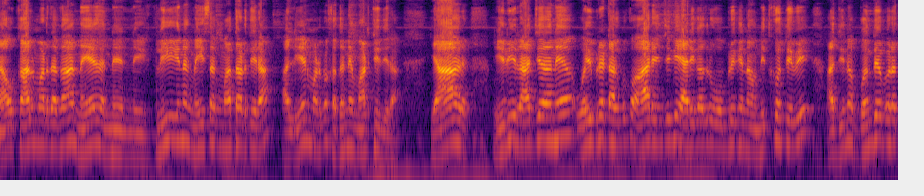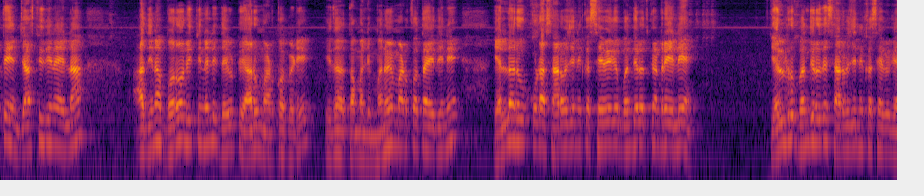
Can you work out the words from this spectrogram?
ನಾವು ಕಾಲ್ ಮಾಡಿದಾಗ ನಯ ಕ್ಲೀನಾಗಿ ನೈಸಾಗಿ ಮಾತಾಡ್ತೀರಾ? ಅಲ್ಲಿ ಏನು ಮಾಡ್ಬೇಕು? ಅದನ್ನೇ ಮಾಡ್ತಿದ್ದೀರಾ. ಯಾರು, ಇಡೀ ರಾಜ್ಯನೇ ವೈಬ್ರೇಟ್ ಆಗಬೇಕು. ಆ ರೇಂಜಿಗೆ ಯಾರಿಗಾದರೂ ಒಬ್ಬರಿಗೆ ನಾವು ನಿಂತ್ಕೋತೀವಿ. ಆ ದಿನ ಬಂದೇ ಬರುತ್ತೆ. ಏನು ಜಾಸ್ತಿ ದಿನ ಇಲ್ಲ. ಆ ದಿನ ಬರೋ ರೀತಿಯಲ್ಲಿ ದಯವಿಟ್ಟು ಯಾರೂ ಮಾಡ್ಕೋಬೇಡಿ. ಇದು ತಮ್ಮಲ್ಲಿ ಮನವಿ ಮಾಡ್ಕೋತಾ ಇದ್ದೀನಿ. ಎಲ್ಲರೂ ಕೂಡ ಸಾರ್ವಜನಿಕ ಸೇವೆಗೆ ಬಂದಿರೋದು ಕಣ್ರಿ ಇಲ್ಲಿ ಎಲ್ಲರೂ ಬಂದಿರೋದೇ ಸಾರ್ವಜನಿಕ ಸೇವೆಗೆ.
